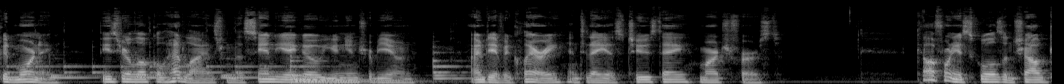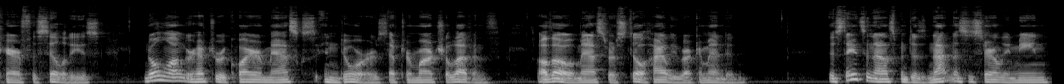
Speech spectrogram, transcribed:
Good morning. These are your local headlines from the San Diego Union Tribune. I'm David Clary, and today is Tuesday, March 1st. California schools and child care facilities no longer have to require masks indoors after March 11th, although masks are still highly recommended. The state's announcement does not necessarily mean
